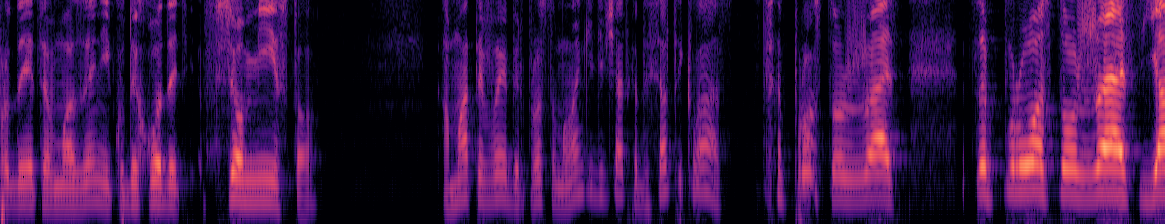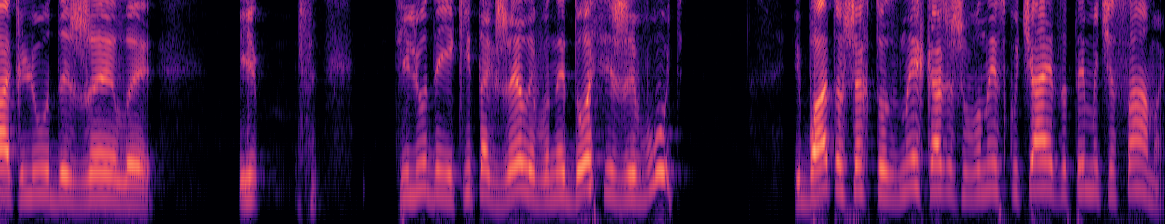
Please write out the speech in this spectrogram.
продається в магазині, куди ходить все місто. А мати вибір. Просто маленькі дівчатка, 10 клас. Це просто жесть. Це просто жесть, як люди жили. І ті люди, які так жили, вони досі живуть. І багато ще хто з них каже, що вони скучають за тими часами.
